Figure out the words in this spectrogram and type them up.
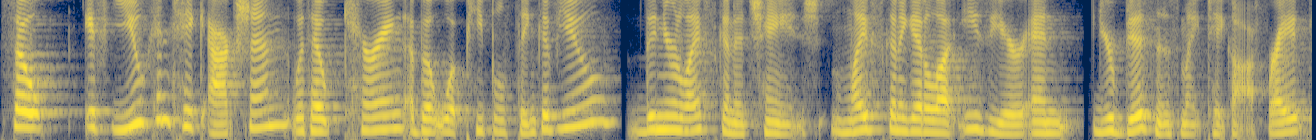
So if you can take action without caring about what people think of you, then your life's going to change. Life's going to get a lot easier and your business might take off, right?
